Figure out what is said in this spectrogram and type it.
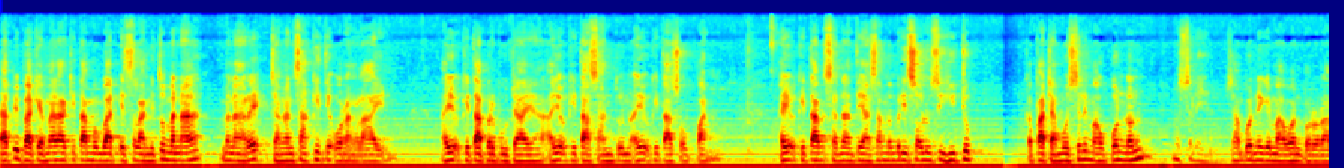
tapi bagaimana kita membuat Islam itu menarik menarik, jangan sakiti orang lain. Ayo kita berbudaya, ayo kita santun, ayo kita sopan. Ayo kita senantiasa memberi solusi hidup kepada muslim maupun non muslim. Sampun niki mawon para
